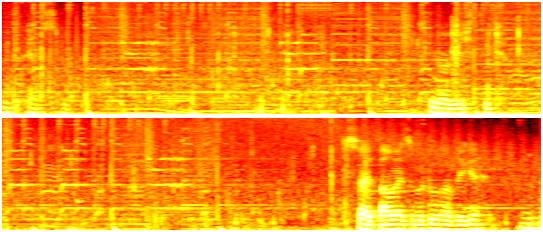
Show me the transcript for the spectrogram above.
Und Essen. ist immer wichtig. So, ich baue jetzt mal durch, auf Wege. Mhm.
